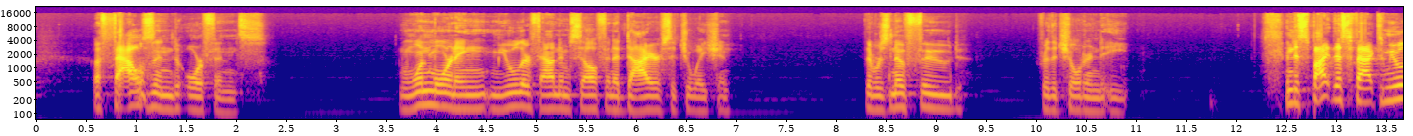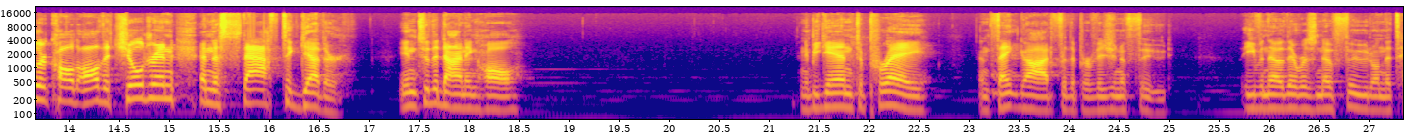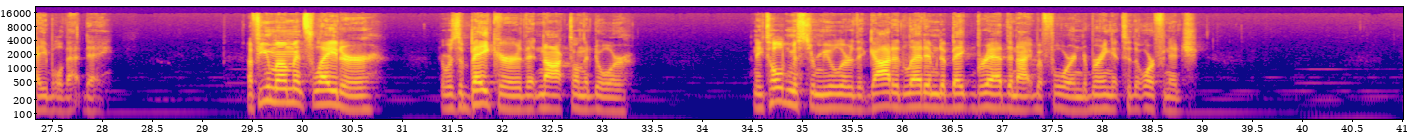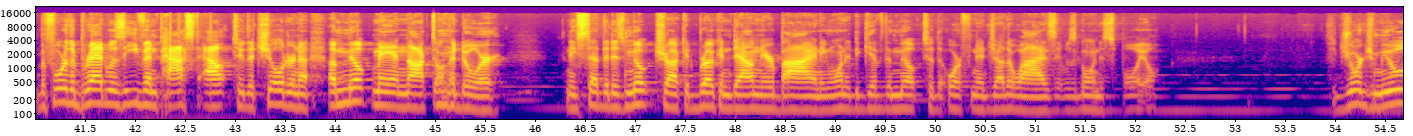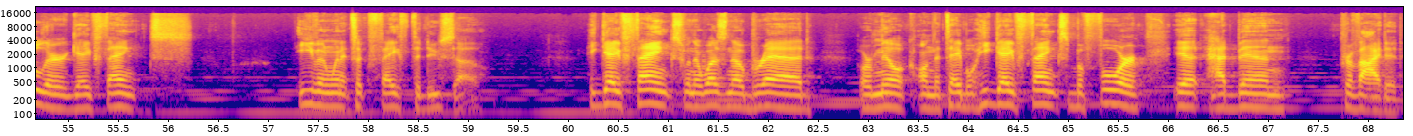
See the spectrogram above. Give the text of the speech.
a thousand orphans. And one morning, Mueller found himself in a dire situation. There was no food for the children to eat. And despite this fact, Mueller called all the children and the staff together into the dining hall and he began to pray and thank God for the provision of food, even though there was no food on the table that day. A few moments later, there was a baker that knocked on the door. And he told Mr. Mueller that God had led him to bake bread the night before and to bring it to the orphanage. Before the bread was even passed out to the children, a, a milkman knocked on the door. And he said that his milk truck had broken down nearby and he wanted to give the milk to the orphanage, otherwise, it was going to spoil. See, George Mueller gave thanks even when it took faith to do so. He gave thanks when there was no bread or milk on the table. He gave thanks before it had been provided.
